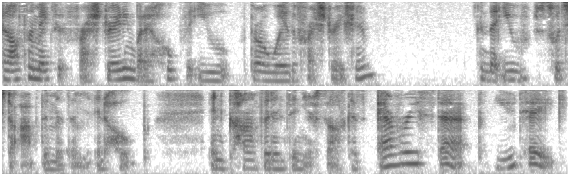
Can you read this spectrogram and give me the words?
It also makes it frustrating, but I hope that you throw away the frustration and that you switch to optimism and hope and confidence in yourself because every step you take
